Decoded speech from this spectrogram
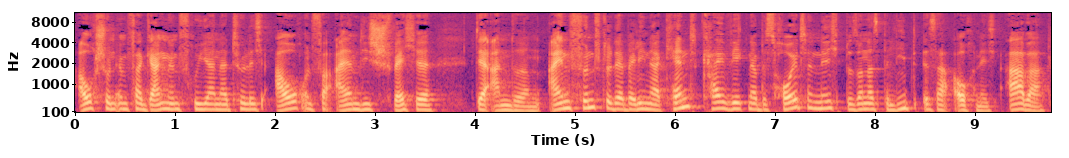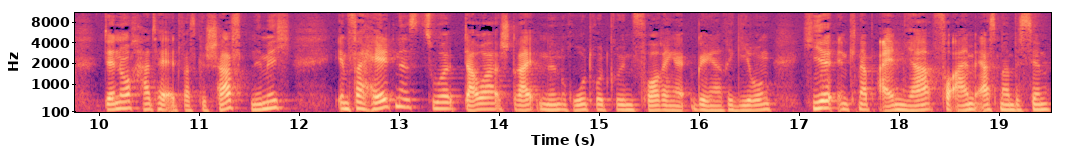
auch schon im vergangenen Frühjahr natürlich auch und vor allem die Schwäche der anderen. Ein Fünftel der Berliner kennt Kai Wegner bis heute nicht, besonders beliebt ist er auch nicht. Aber dennoch hat er etwas geschafft, nämlich im Verhältnis zur dauerstreitenden rot-rot-grünen Vorgängerregierung hier in knapp einem Jahr vor allem erstmal ein bisschen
